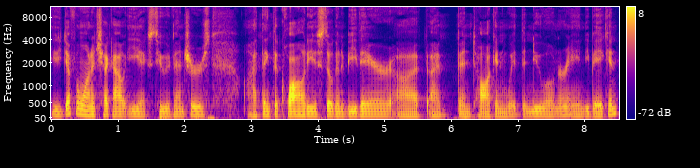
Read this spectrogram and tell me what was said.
you definitely want to check out EX2 Adventures. I think the quality is still going to be there. Uh, I've been talking with the new owner, Andy Bacon,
